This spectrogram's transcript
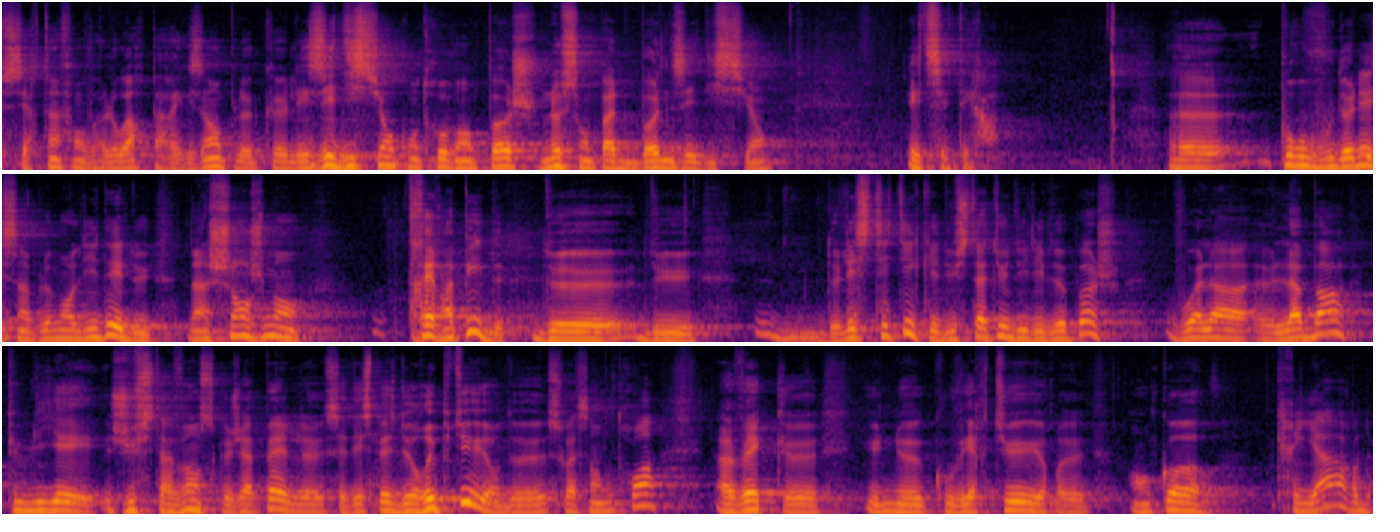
certains font valoir, par exemple, que les éditions qu'on trouve en poche ne sont pas de bonnes éditions etc. Euh, pour vous donner simplement l'idée d'un changement très rapide de, de l'esthétique et du statut du livre de poche, voilà euh, là-bas, publié juste avant ce que j'appelle cette espèce de rupture de 63, avec euh, une couverture encore criarde,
